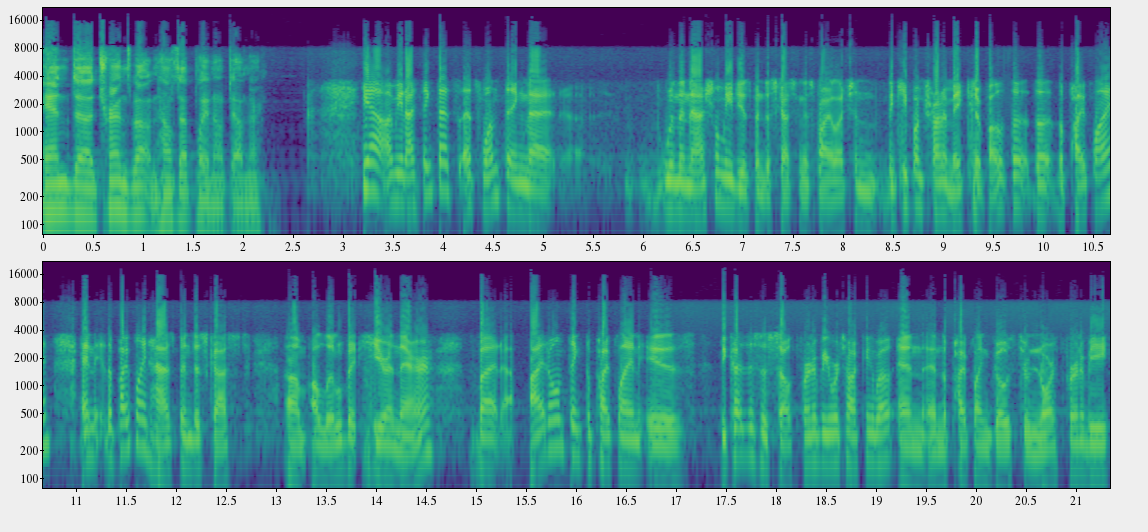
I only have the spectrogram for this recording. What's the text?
And uh, Trans Mountain, how's that playing out down there? Yeah, I mean, I think that's that's one thing that uh, when the national media has been discussing this by-election, they keep on trying to make it about the, the, the pipeline, and the pipeline has been discussed um, a little bit here and there, but I don't think the pipeline is because this is South Burnaby we're talking about, and, and the pipeline goes through North Burnaby,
